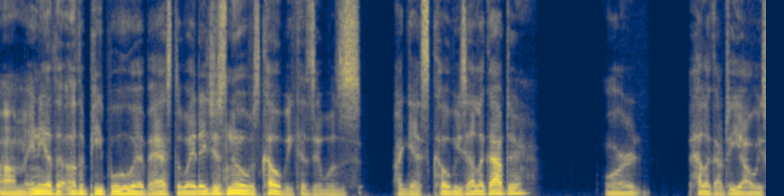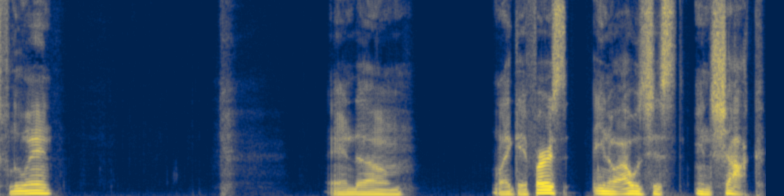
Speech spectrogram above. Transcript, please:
um, any of the other people who had passed away. They just knew it was Kobe because it was, I guess, Kobe's helicopter or helicopter he always flew in. And um, like at first, you know, I was just in shock.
